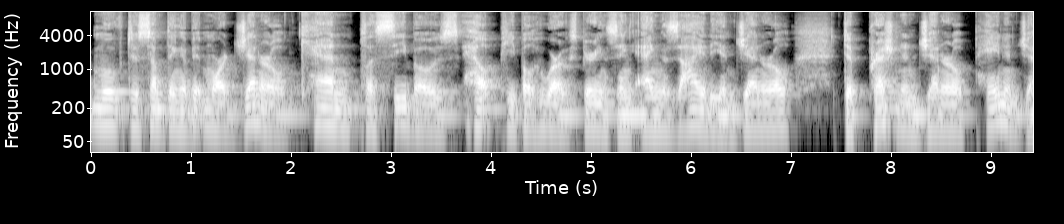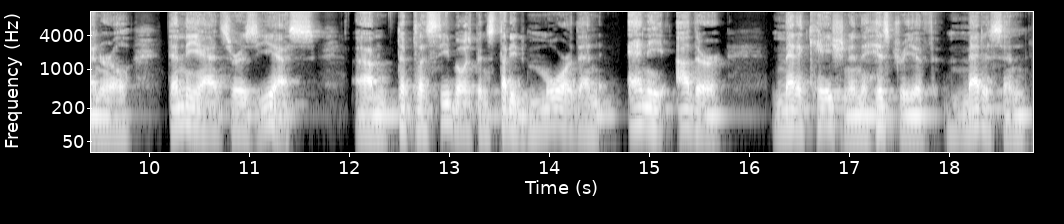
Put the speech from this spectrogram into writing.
move to something a bit more general, can placebos help people who are experiencing anxiety in general, depression in general, pain in general? Then the answer is yes. Um, the placebo has been studied more than any other medication in the history of medicine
